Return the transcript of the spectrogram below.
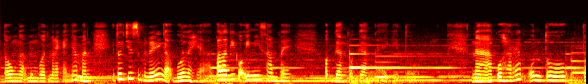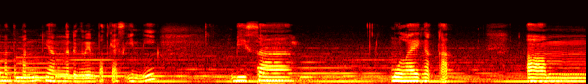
atau nggak membuat mereka nyaman itu aja sebenarnya nggak boleh ya. Apalagi kok ini sampai pegang-pegang kayak gitu. Nah aku harap untuk teman-teman yang ngedengerin podcast ini bisa mulai ngekat um,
